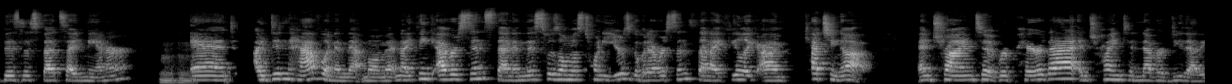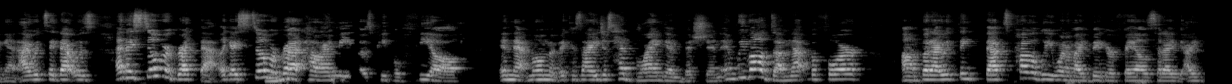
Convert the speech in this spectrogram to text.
business bedside manner mm-hmm. and i didn't have one in that moment and i think ever since then and this was almost 20 years ago but ever since then i feel like i'm catching up and trying to repair that and trying to never do that again. I would say that was, and I still regret that. Like, I still mm-hmm. regret how I made those people feel in that moment because I just had blind ambition. And we've all done that before. Um, but I would think that's probably one of my bigger fails that I, I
